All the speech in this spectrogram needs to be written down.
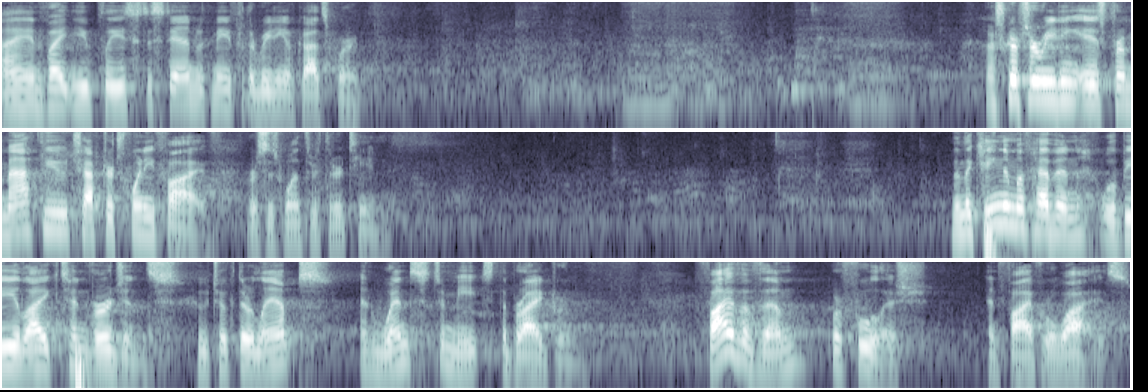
I invite you, please, to stand with me for the reading of God's Word. Our scripture reading is from Matthew chapter 25, verses 1 through 13. Then the kingdom of heaven will be like ten virgins who took their lamps and went to meet the bridegroom. Five of them were foolish, and five were wise.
